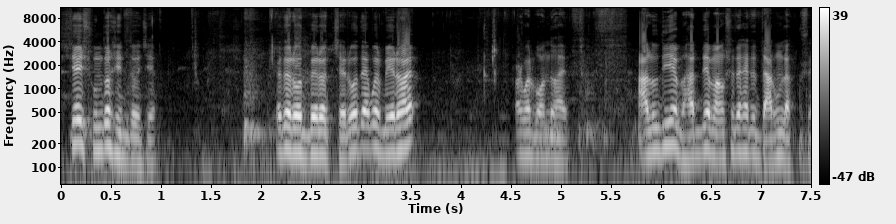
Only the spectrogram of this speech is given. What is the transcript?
সেই সুন্দর সিদ্ধ হয়েছে। এতে রোদ বেরোচ্ছে। রোদ একবার বের হয় একবার বন্ধ হয়। আলু দিয়ে ভাত দিয়ে মাংস দিয়ে খাইতে দারুণ লাগছে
